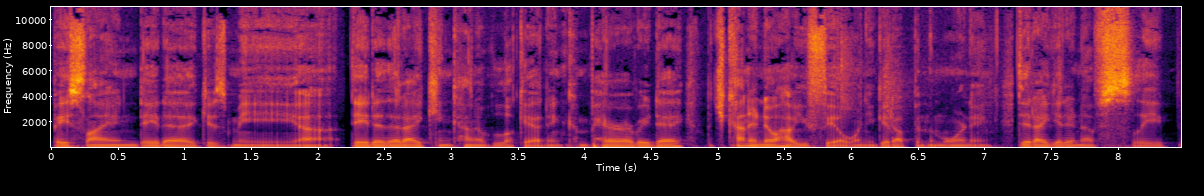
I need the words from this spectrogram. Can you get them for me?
baseline data, it gives me uh, data that I can kind of look at and compare every day. But you kind of know how you feel when you get up in the morning. Did I get enough sleep?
